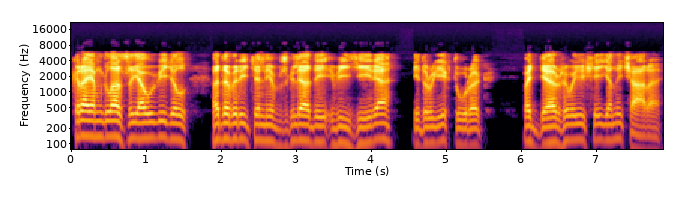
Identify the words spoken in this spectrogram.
Краем глаза я увидел одобрительные взгляды визиря и других турок, поддерживающие янычара.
